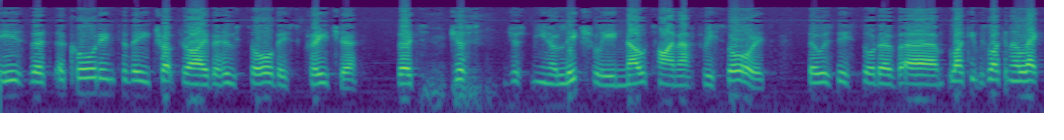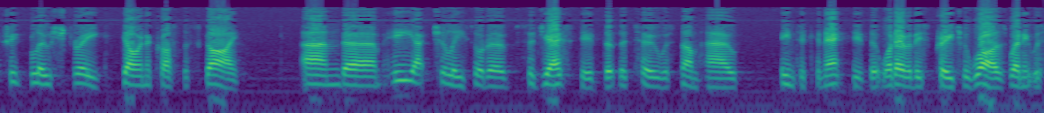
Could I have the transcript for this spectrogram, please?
is that according to the truck driver who saw this creature, that just, just, you know, literally in no time after he saw it, there was this sort of, um, like it was like an electric blue streak going across the sky. And um, he actually sort of suggested that the two were somehow interconnected that whatever this creature was, when it was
